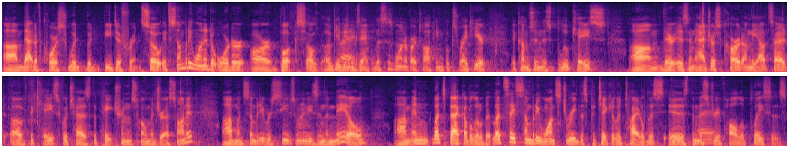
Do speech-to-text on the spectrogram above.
um, that of course would, would be different. So if somebody wanted to order our books, I'll, I'll give you an example. This is one of our talking books right here. It comes in this blue case. Um, there is an address card on the outside of the case which has the patron's home address on it. Um, when somebody receives one of these in the mail, um, and let's back up a little bit. Let's say somebody wants to read this particular title. This is The Mystery of Hollow Places.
